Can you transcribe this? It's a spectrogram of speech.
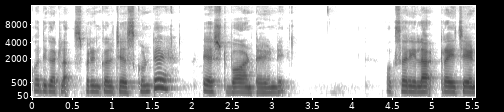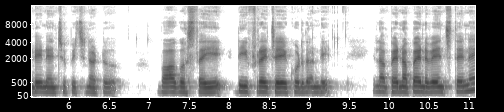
కొద్దిగా అట్లా స్ప్రింకిల్ చేసుకుంటే టేస్ట్ బాగుంటాయండి. ఒకసారి ఇలా ట్రై చేయండి నేను చూపించినట్టు. బాగా వస్తాయి డీప్ ఫ్రై చేయకూడదండి. ఇలా పెన పైన వేయించితేనే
